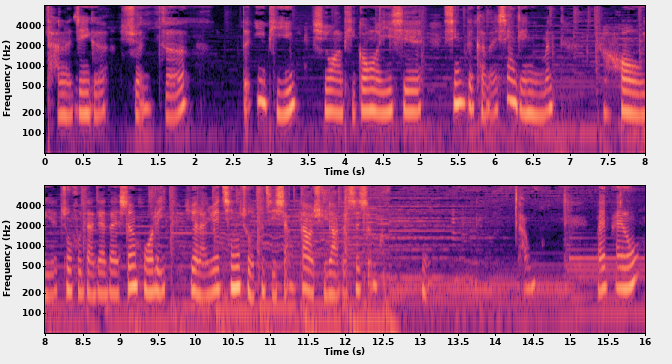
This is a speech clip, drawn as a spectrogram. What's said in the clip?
谈了这个选择的议题，希望提供了一些新的可能性给你们，然后也祝福大家在生活里越来越清楚自己想要需要的是什么。嗯，好，拜拜喽。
